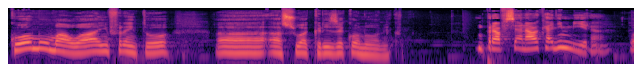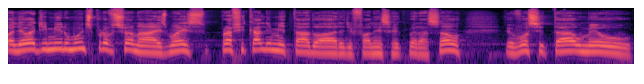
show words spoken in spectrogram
como o Mauá enfrentou a, a sua crise econômica. Um profissional que admira. Olha, eu admiro muitos profissionais, mas para ficar limitado à área de falência e recuperação, eu vou citar o meu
